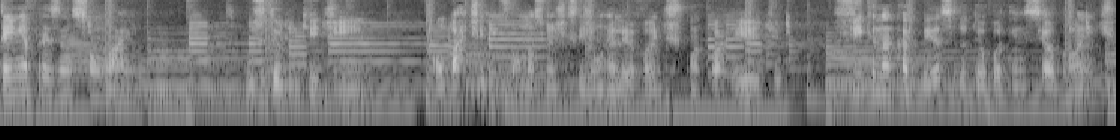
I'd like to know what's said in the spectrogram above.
tenha presença online. Use teu LinkedIn, compartilhe informações que sejam relevantes com a tua rede, fique na cabeça do teu potencial cliente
